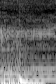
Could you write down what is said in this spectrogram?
early.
